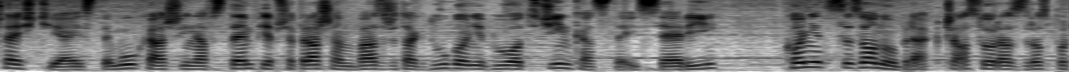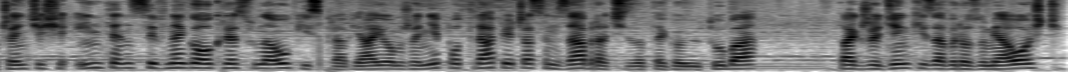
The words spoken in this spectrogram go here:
Cześć, ja jestem Łukasz i na wstępie przepraszam Was, że tak długo nie było odcinka z tej serii. Koniec sezonu, brak czasu oraz rozpoczęcie się intensywnego okresu nauki sprawiają, że nie potrafię czasem zabrać się za tego YouTube'a, także dzięki za wyrozumiałość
